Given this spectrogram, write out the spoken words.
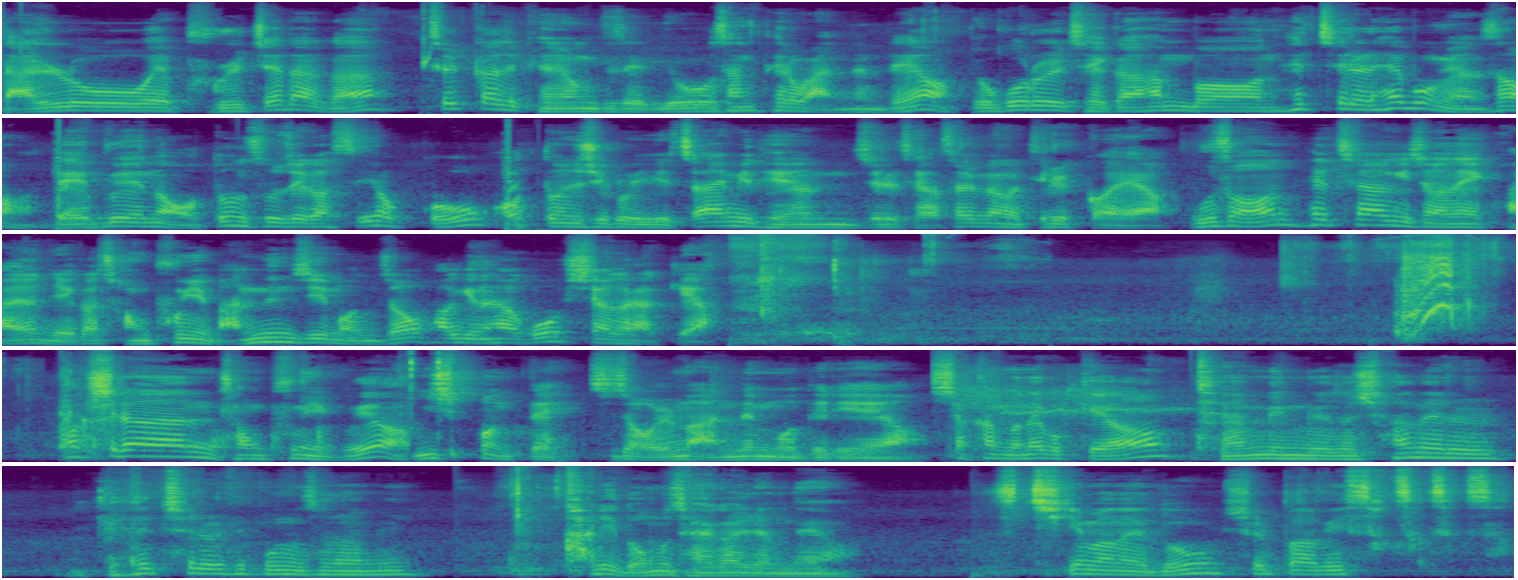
난로에 불을 쬐다가 틀까지 변형돼서 이 상태로 왔는데요. 요거를 제가 한번 해체를 해보면서 내부에는 어떤 소재가 쓰였고 어떤 식으로 이게 짜임이 되었는지를 제가 설명을 드릴 거예요. 우선 해체하기 전에 과연 얘가 정품이 맞는지 먼저 확인하고 시작을 할게요. 확실한 정품이고요. 20번대. 진짜 얼마 안 된 모델이에요. 시작 한번 해볼게요. 대한민국에서 샤넬을 이렇게 해체를 해보는 사람이 칼이 너무 잘 갈렸네요. 스치기만 해도 실밥이 삭삭삭삭.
